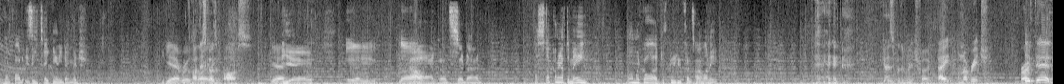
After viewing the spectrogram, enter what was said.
Oh my god, is he taking any damage? Yeah, real Oh, this guy's a boss. Yeah. Yeah. Um, ah, that's so bad. Oh, stop coming after me! Oh my god, just because you can sense my money. He goes for the rich folk. Hey, I'm not rich. Bro, He's dead!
